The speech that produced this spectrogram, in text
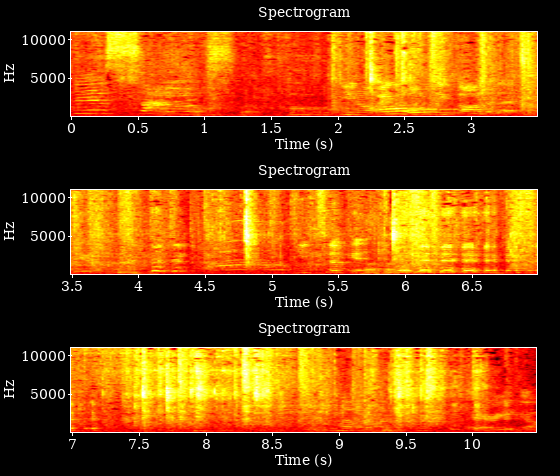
this size. You know, I totally thought of that too. you took it. There's another one. There you go.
